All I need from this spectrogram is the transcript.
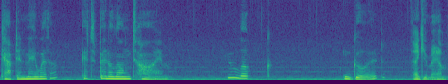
Captain Mayweather. It's been a long time. You look Good. Thank you, ma'am.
